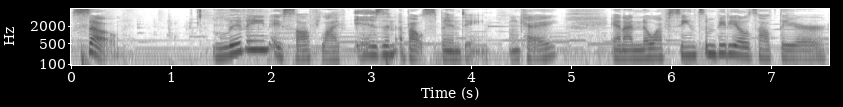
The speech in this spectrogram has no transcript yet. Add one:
So, living a soft life isn't about spending, okay? And I know I've seen some videos out there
